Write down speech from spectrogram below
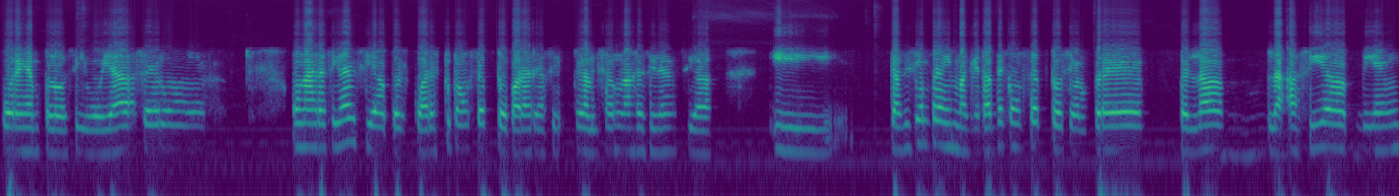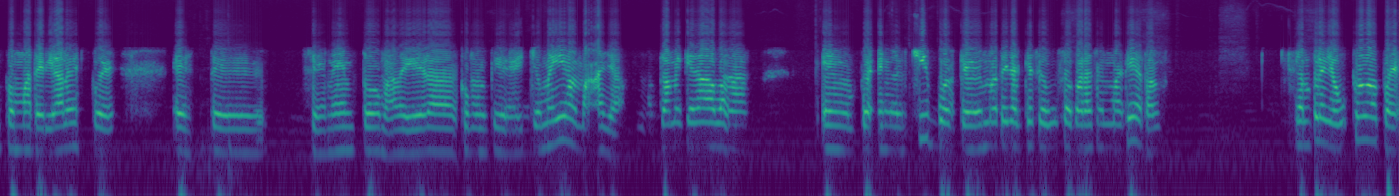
Por ejemplo, si voy a hacer un, una residencia, pues cuál es tu concepto para realizar una residencia y casi siempre mis maquetas de concepto siempre, ¿verdad? Las hacía bien con materiales, pues, este cemento, madera, como que yo me iba más allá. Nunca me quedaba en, en el chipboard, que es el material que se usa para hacer maquetas. Siempre yo buscaba pues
